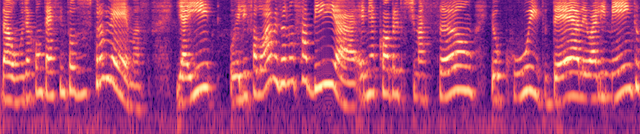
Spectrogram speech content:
da onde acontecem todos os problemas. E aí ele falou: Ah, mas eu não sabia, é minha cobra de estimação, eu cuido dela, eu alimento.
